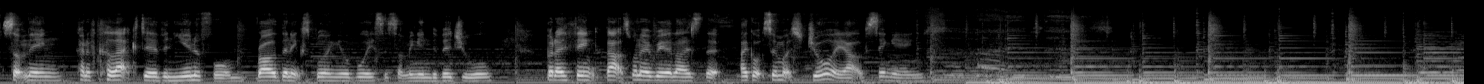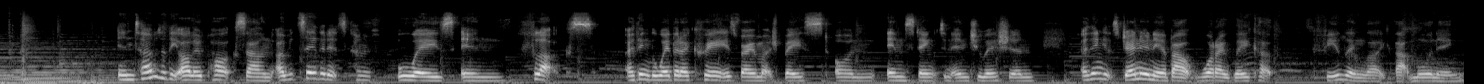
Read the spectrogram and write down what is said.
something kind of collective and uniform rather than exploring your voice as something individual. But I think that's when I realized that I got so much joy out of singing. In terms of the Arlo Parks sound, I would say that it's kind of always in flux. I think the way that I create is very much based on instinct and intuition. I think it's genuinely about what I wake up feeling like that morning.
